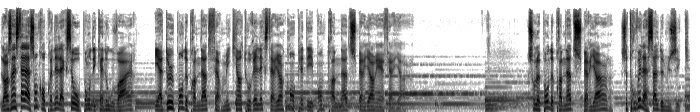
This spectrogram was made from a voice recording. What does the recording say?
Leurs installations comprenaient l'accès au pont des canaux ouverts et à deux ponts de promenade fermés qui entouraient l'extérieur complet des ponts de promenade supérieurs et inférieurs. Sur le pont de promenade supérieur se trouvait la salle de musique,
